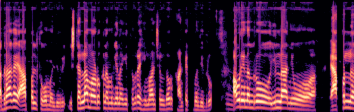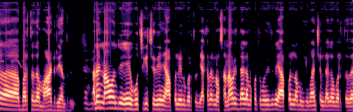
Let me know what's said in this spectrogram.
ಅದ್ರಾಗ ಆಪಲ್ ತಗೊಂಡ್ಬಂದಿವ್ರಿ ಇಷ್ಟೆಲ್ಲಾ ಮಾಡೋಕೆ ನಮ್ಗೆ ಏನಾಗಿತ್ತು ಅಂದ್ರೆ ಹಿಮಾಚಲದವ್ರು ಕಾಂಟ್ಯಾಕ್ಟ್ ಬಂದಿದ್ರು. ಅವ್ರೇನಂದ್ರು ಇಲ್ಲ ನೀವು ಆಪಲ್ ಬರ್ತದ ಮಾಡ್ರಿ ಅಂದ್ರು. ಅಂದ್ರೆ ನಾವ್ ಒಂದು ಏ ಹುಚ್ಚಿಗಿಚ್ಚದ ಆಪಲ್ ಏನು ಬರ್ತದ? ಯಾಕಂದ್ರೆ ನಾವು ಸಣ್ಣವರಿದ್ದಾಗ ಅನ್ಕೋತ ಬಂದಿದ್ವಿ ಆಪಲ್ ನಮ್ಗೆ ಹಿಮಾಚಲದಾಗ ಬರ್ತದ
